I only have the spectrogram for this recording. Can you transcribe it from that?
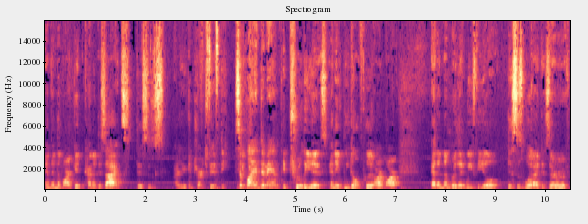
And then the market kind of decides this is, how you can charge 50? You Supply and demand. It truly is. And if we don't put our mark at a number that we feel, this is what I deserve,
